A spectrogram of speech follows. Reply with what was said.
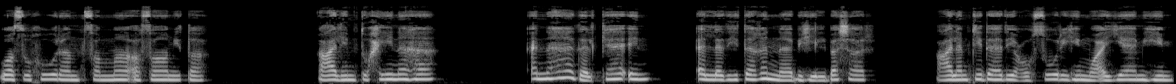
وصخورا صماء صامتة. علمت حينها أن هذا الكائن الذي تغنى به البشر على امتداد عصورهم وأيامهم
